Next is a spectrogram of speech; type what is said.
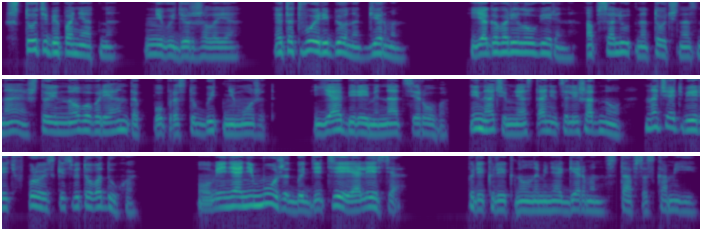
«Что тебе понятно?» — не выдержала я. «Это твой ребенок, Герман». Я говорила уверенно, абсолютно точно зная, что иного варианта попросту быть не может. Я беременна от Серова. Иначе мне останется лишь одно — начать верить в происки Святого Духа. «У меня не может быть детей, Олеся!» — прикрикнул на меня Герман, встав со скамьи.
